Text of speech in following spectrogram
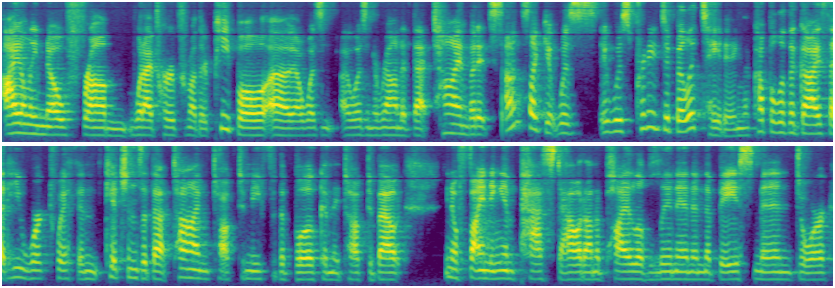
I only know from what I've heard from other people. Uh, I wasn't I wasn't around at that time, but it sounds like it was it was pretty debilitating. A couple of the guys that he worked with in kitchens at that time talked to me for the book, and they talked about you know, finding him passed out on a pile of linen in the basement or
